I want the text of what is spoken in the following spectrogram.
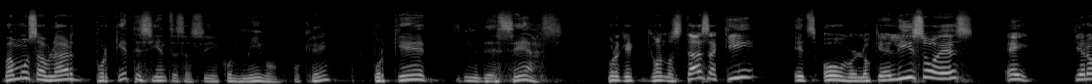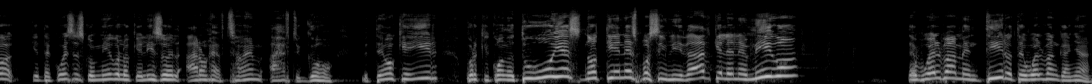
vamos a hablar por qué te sientes así conmigo, ¿ok? ¿Por qué me deseas? Porque cuando estás aquí, it's over. Lo que él hizo es, hey, quiero que te acuestes conmigo. Lo que él hizo, él, I don't have time, I have to go. Me tengo que ir porque cuando tú huyes, no tienes posibilidad que el enemigo te vuelva a mentir o te vuelva a engañar.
